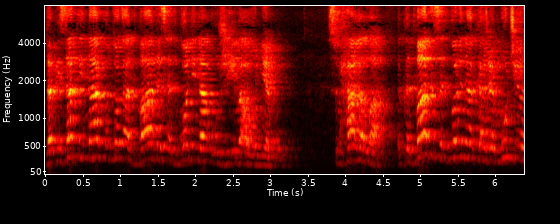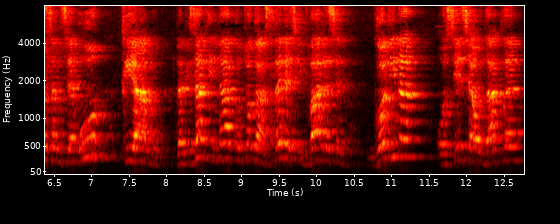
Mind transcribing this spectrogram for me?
Da bi zatim nakon toga 20 godina uživao u njemu. Subhanallah. Dakle, 20 godina, kaže, mučio sam se u kijamu. Da bi zatim nakon toga sljedećih 20 godina osjećao, dakle,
